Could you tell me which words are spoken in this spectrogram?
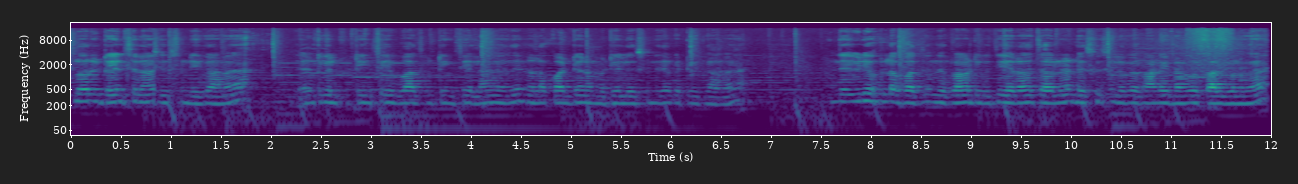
ஃப்ளோரிங் டைல்ஸ் எல்லாம் யூஸ் பண்ணியிருக்காங்க. எலக்ட்ரிக்கல் ஃபிட்டிங்ஸு பாத் ஃபிட்டிங்ஸு எல்லாமே வந்து நல்லா குவாலிட்டியான மெட்டீரியல் யூஸ் பண்ணி தான் கட்டியிருக்காங்க. இந்த வீடியோ ஃபுல்லாக பார்த்து இந்த ப்ராப்பர்ட்டி பற்றி யாராவது தகவல்னா டிஸ்கிரிப்ஷனில் இருக்க கான்டாக்ட் நம்பர் கால் பண்ணுங்கள்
